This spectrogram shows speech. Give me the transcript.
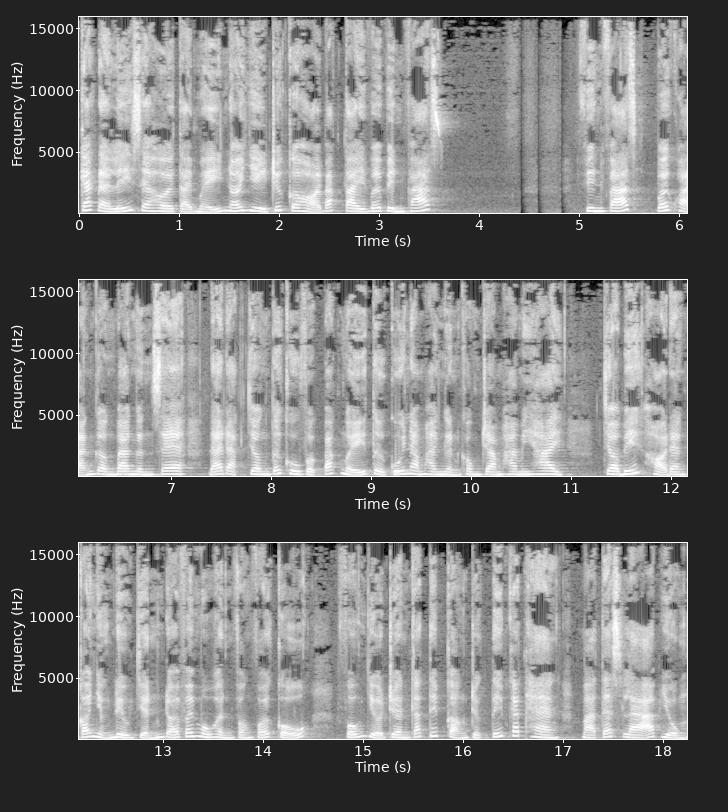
Các đại lý xe hơi tại Mỹ nói gì trước cơ hội bắt tay với VinFast? VinFast với khoảng gần 3.000 xe đã đặt chân tới khu vực Bắc Mỹ từ cuối năm 2022, cho biết họ đang có những điều chỉnh đối với mô hình phân phối cũ, vốn dựa trên cách tiếp cận trực tiếp khách hàng mà Tesla áp dụng.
